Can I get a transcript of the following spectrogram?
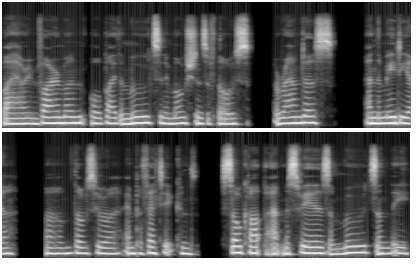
by our environment or by the moods and emotions of those around us. And the media, um, those who are empathetic, can soak up atmospheres and moods and the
